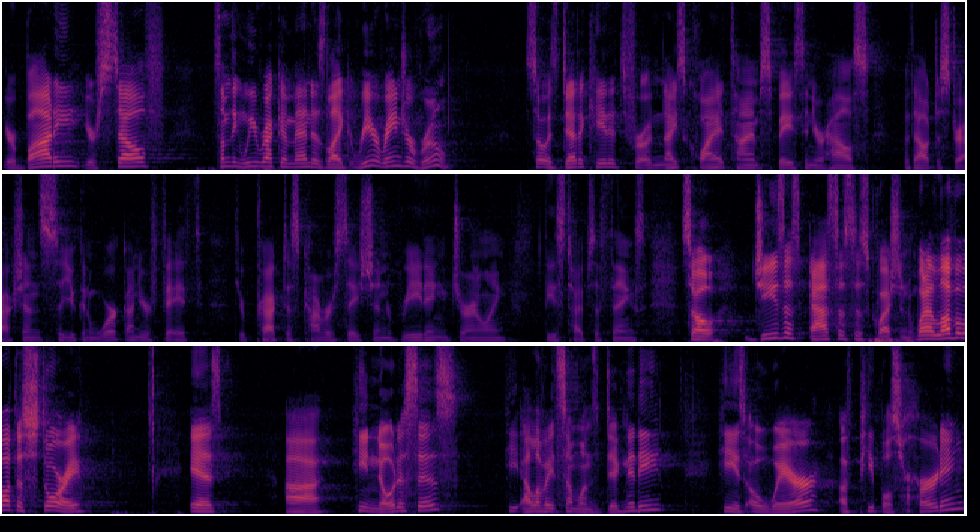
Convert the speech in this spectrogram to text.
your body, yourself. Something we recommend is like rearrange your room. So it's dedicated for a nice quiet time space in your house without distractions so you can work on your faith through practice, conversation, reading, journaling, these types of things. So Jesus asked us this question. What I love about this story is uh, he notices, he elevates someone's dignity, He's aware of people's hurting.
